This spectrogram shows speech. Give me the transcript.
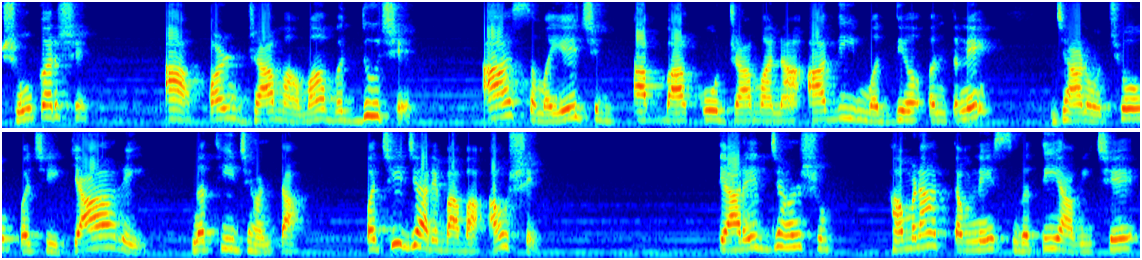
શું કરશે? આ પણ ડ્રામામાં બધું છે. આ સમયે જ આપ બાળકો ડ્રામાના આદિ, મધ્ય અંતને જાણો છો, પછી ક્યારે નથી જાણતા? પછી જ્યારે બાબા આવશે, ત્યારે જ જાણશો. હમણાં તમને સ્મૃતિ આવી છે,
